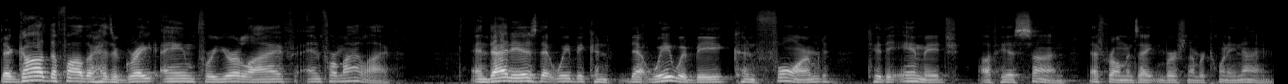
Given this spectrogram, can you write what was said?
that God the Father has a great aim for your life and for my life. And that is that we, be that we would be conformed to the image of His Son. That's Romans 8 and verse number 29.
